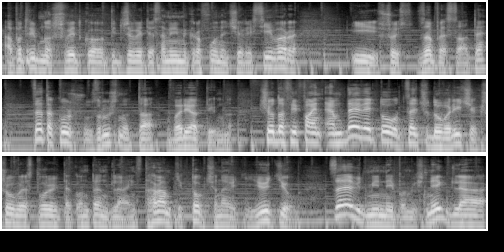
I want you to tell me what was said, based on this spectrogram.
а потрібно швидко підживити самі мікрофони чи ресівер і щось записати. Це також зручно та варіативно. Щодо Fifine M9, то це чудова річ, якщо ви створюєте контент для Instagram, TikTok чи навіть YouTube. Це відмінний помічник для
